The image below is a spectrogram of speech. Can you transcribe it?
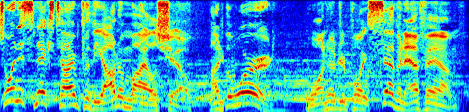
Join us next time for the Autumn Miles Show on The Word, 100.7 FM.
